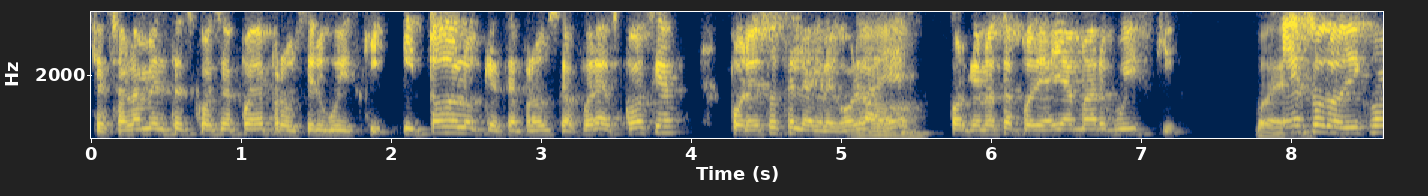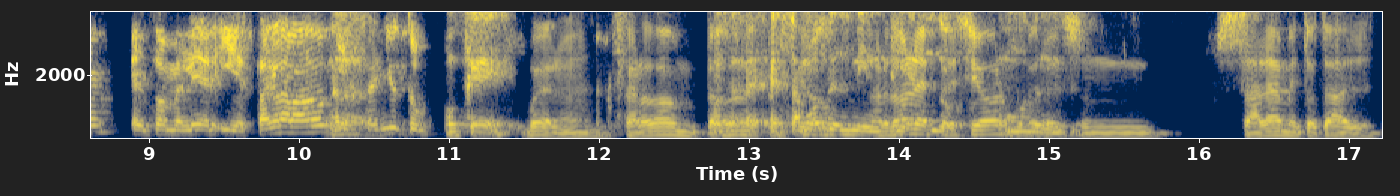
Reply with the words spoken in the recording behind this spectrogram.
que solamente Escocia puede producir whisky y todo lo que se produzca fuera de Escocia, por eso se le agregó la E, porque no se podía llamar whisky. Eso lo dijo el sommelier y está grabado y está en YouTube. Ok. Bueno, perdón, perdón. O sea, estamos desmintiendo. Perdón la expresión, Estamos pero desmin- es un salame total.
